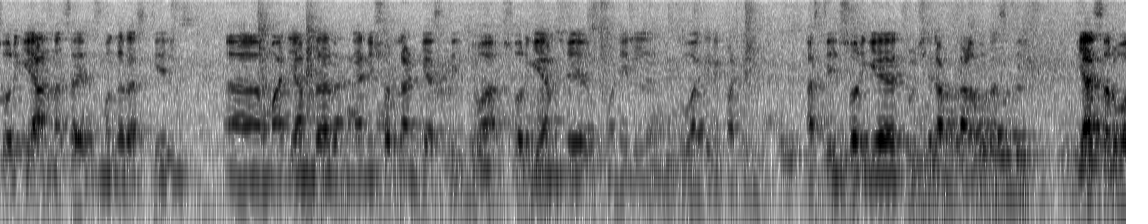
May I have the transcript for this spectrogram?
स्वर्गीय अण्णासाहेब मगर असतील माजी आमदार ज्ञानेश्वर लांडगे असतील किंवा स्वर्गीय आमचे वडील विपू वागेरे पाटील असतील स्वर्गीय तुळशीराम काळभोर असतील या सर्व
